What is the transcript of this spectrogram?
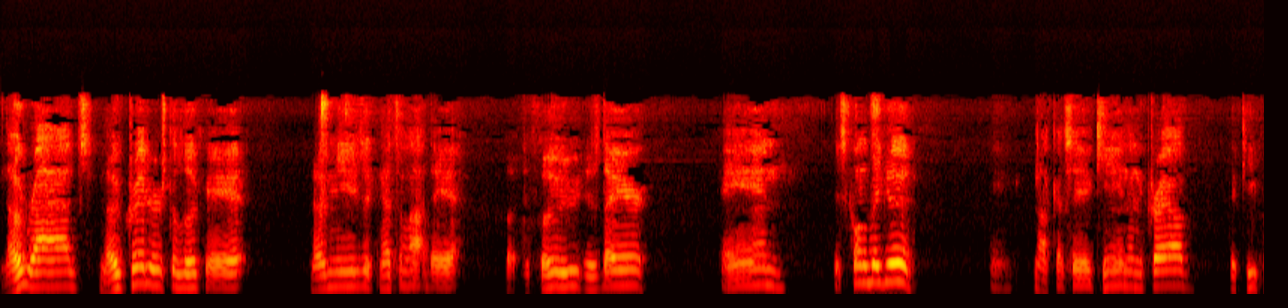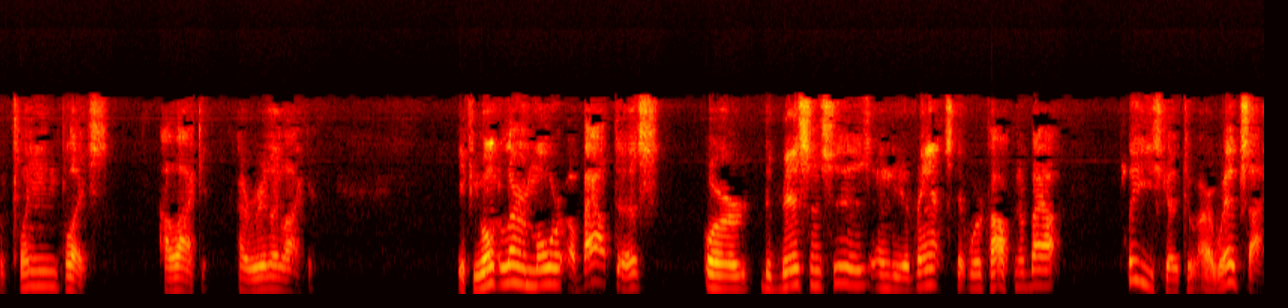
No rides, no critters to look at, no music, nothing like that. But the food is there and it's going to be good. And like I said, Ken and the crowd, they keep a clean place. I like it. I really like it. If you want to learn more about us or the businesses and the events that we're talking about, please go to our website,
